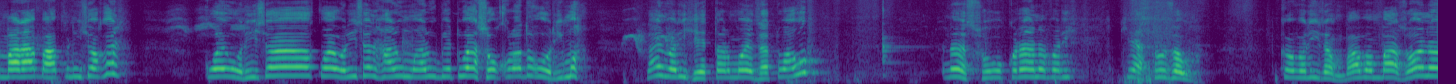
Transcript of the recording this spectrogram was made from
મારા બાપની છોકર કોઈ ઓરી છે કોઈ ઓરી છે હારું મારું બેટું આ છોકરો તો ઓરીમાં. લાય મારી ખેતરમાં જતો આવું. અને છોકરાને વળી કહેતો જવું? કે વળી રંબા બંબા જો ને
